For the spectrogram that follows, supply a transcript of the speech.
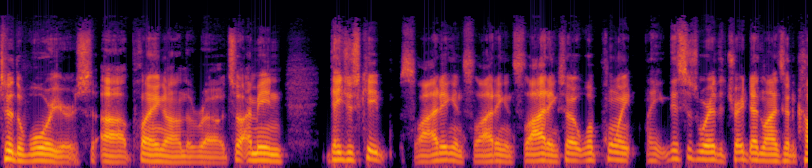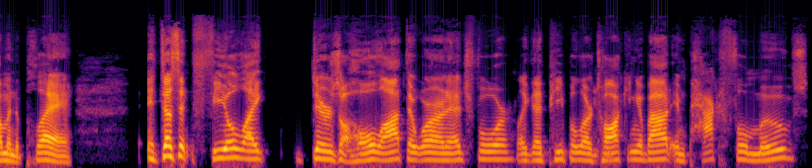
to the Warriors uh, playing on the road. So, I mean, they just keep sliding and sliding and sliding. So, at what point, like, this is where the trade deadline is going to come into play. It doesn't feel like there's a whole lot that we're on edge for, like that people are talking about impactful moves,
